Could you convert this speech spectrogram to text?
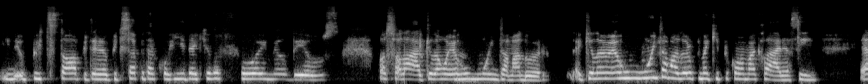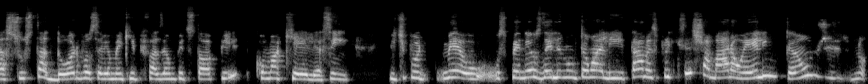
E o pit stop, entendeu? O pit stop da corrida, aquilo foi, meu Deus. Posso falar? Aquilo é um erro muito amador. Aquilo é um erro muito amador para uma equipe como a McLaren, assim. É assustador você ver uma equipe fazer um pit stop como aquele, assim. E tipo, meu, os pneus dele não estão ali, tá? Mas por que vocês chamaram ele então? de- no-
